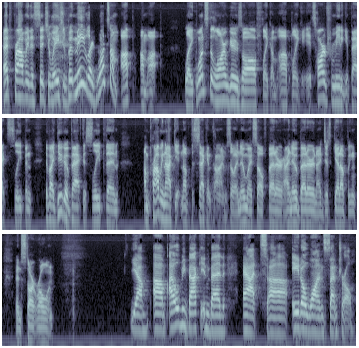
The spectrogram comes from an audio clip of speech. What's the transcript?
that's probably the situation. But me, like once I'm up, I'm up. Like once the alarm goes off, like I'm up. Like it's hard for me to get back to sleep. And if I do go back to sleep, then I'm probably not getting up the second time. So I know myself better. I know better, and I just get up and, and start rolling. Yeah, um, I will be back in bed at uh, 8:01 Central.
